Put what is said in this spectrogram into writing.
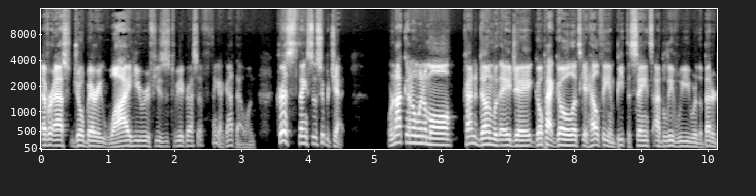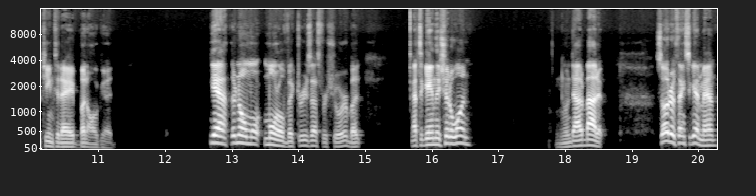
ever asked Joe Barry why he refuses to be aggressive? I think I got that one. Chris, thanks to super chat. We're not going to win them all. Kind of done with AJ. Go pack, go. Let's get healthy and beat the Saints. I believe we were the better team today, but all good. Yeah, there are no moral victories, that's for sure, but that's a game they should have won. No doubt about it. Soder, thanks again, man.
